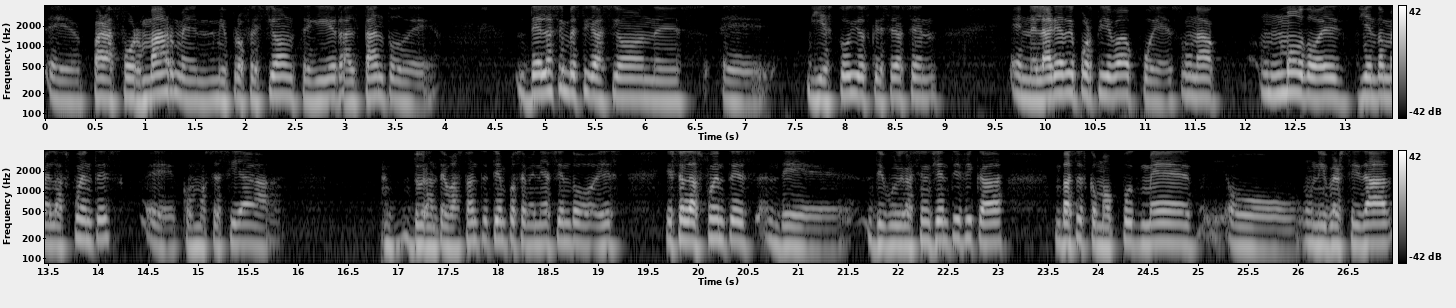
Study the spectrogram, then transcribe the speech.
eh, para formarme en mi profesión, seguir al tanto de, de las investigaciones eh, y estudios que se hacen en el área deportiva, pues una, un modo es yéndome a las fuentes, como se hacía durante bastante tiempo se venía haciendo es irse las fuentes de divulgación científica, bases como PubMed o universidad,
